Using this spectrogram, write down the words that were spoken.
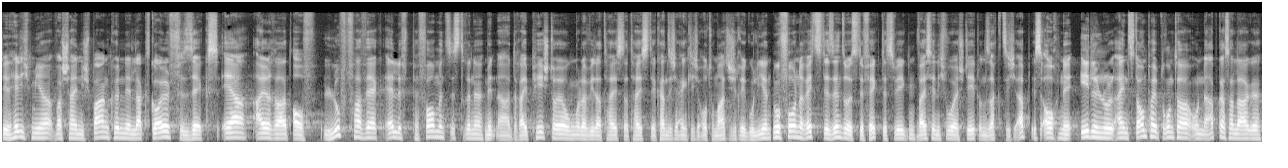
Den hätte ich mir wahrscheinlich sparen können, den Lachs Golf 6R Allrad auf Luftfahrwerk. Airlift Performance ist drin mit einer 3P-Steuerung oder wie das heißt. Das heißt, der kann sich eigentlich automatisch regulieren. Nur vorne rechts der Sensor ist defekt, deswegen weiß er nicht, wo er steht und sackt sich ab. Ist auch eine Edel 01 Downpipe drunter und eine Abgasanlage.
